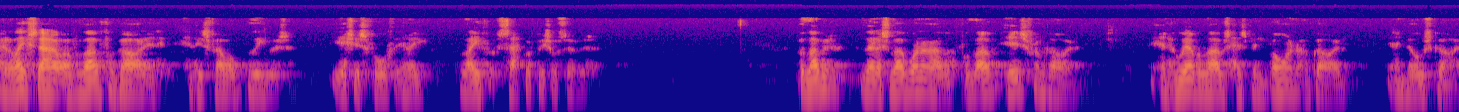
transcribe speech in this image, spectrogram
A lifestyle of love for God and, and his fellow believers issues forth in a life of sacrificial service. Beloved, let us love one another, for love is from God, and whoever loves has been born of God and knows God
